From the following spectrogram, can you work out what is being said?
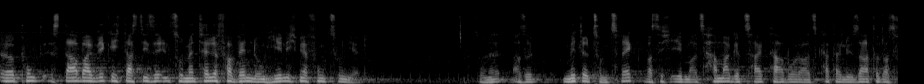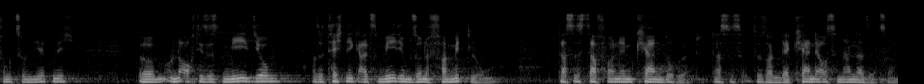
äh, Punkt ist dabei wirklich, dass diese instrumentelle Verwendung hier nicht mehr funktioniert. So, ne? Also Mittel zum Zweck, was ich eben als Hammer gezeigt habe oder als Katalysator, das funktioniert nicht. Ähm, und auch dieses Medium, also Technik als Medium, so eine Vermittlung, das ist davon im Kern berührt. Das ist sozusagen der Kern der Auseinandersetzung.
